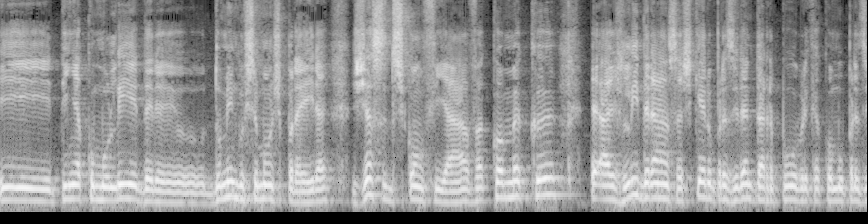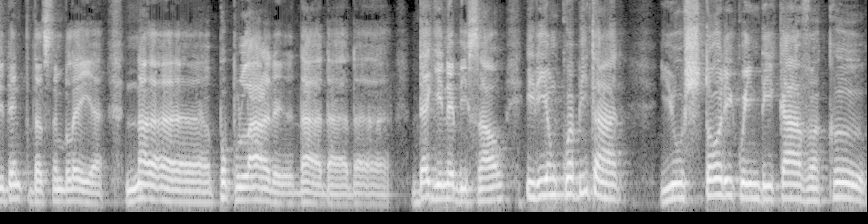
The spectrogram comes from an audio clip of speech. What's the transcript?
e tinha como líder o Domingos Simões Pereira, já se desconfiava como é que as lideranças, quer o Presidente da República, como o Presidente da Assembleia Popular da, da, da, da Guiné-Bissau, iriam coabitar e o histórico indicava que,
